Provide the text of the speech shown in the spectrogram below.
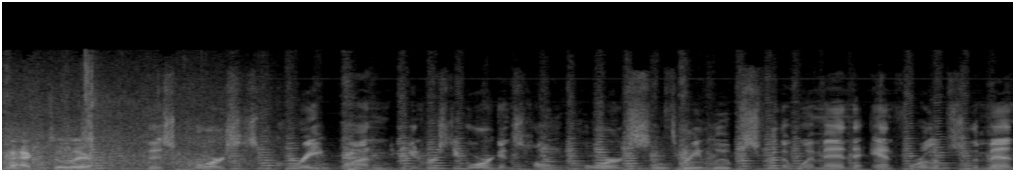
Back to there. This course is a great one. University of Oregon's home course. Three loops for the women and four loops for the men,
